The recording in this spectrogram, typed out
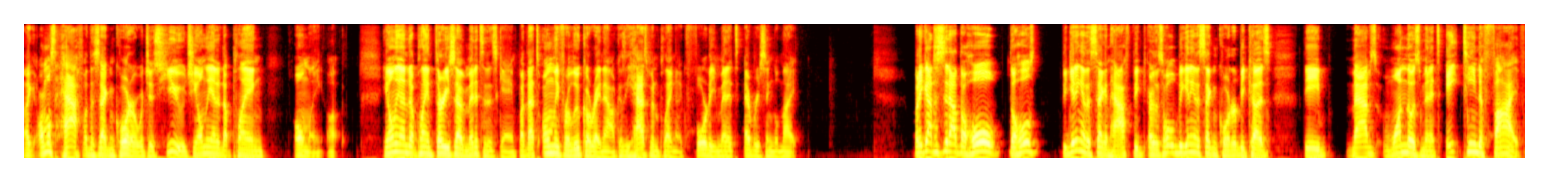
like almost half of the second quarter, which is huge. He only ended up playing only. He only ended up playing 37 minutes in this game, but that's only for Luka right now because he has been playing like 40 minutes every single night. But he got to sit out the whole the whole beginning of the second half or this whole beginning of the second quarter because the Mavs won those minutes 18 to 5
